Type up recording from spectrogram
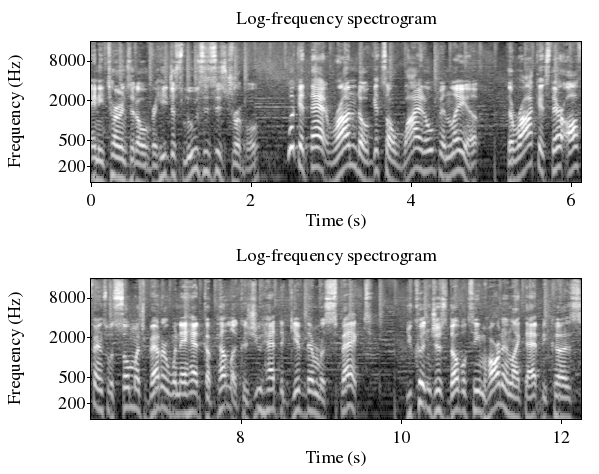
and he turns it over. He just loses his dribble. Look at that. Rondo gets a wide open layup. The Rockets, their offense was so much better when they had Capela because you had to give them respect. You couldn't just double team Harden like that because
